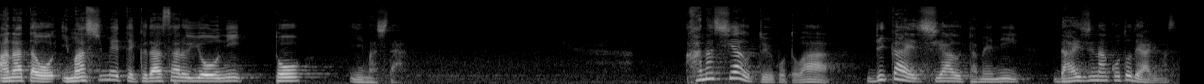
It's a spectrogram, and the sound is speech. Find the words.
あなたを戒めてくださるようにと言いました。話し合うということは理解し合うために大事なことであります。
